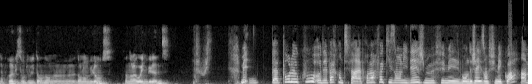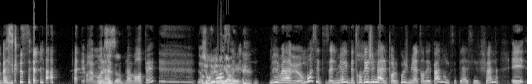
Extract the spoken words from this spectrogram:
La preuve, ils sont tout le temps dans le- dans l'ambulance, enfin dans la ambulance. Oui. Mais bah, pour le coup, au départ, quand ils, enfin, la première fois qu'ils ont l'idée, je me fais, mais bon, déjà, ils ont fumé quoi, hein, parce que celle-là, fallait vraiment Oui, l'inventer. Surtout, ils l'ont moins, ça gardé. avait- Mais voilà, mais au moins, c'était, ça le mérite d'être original. Pour le coup, je m'y attendais pas, donc c'était assez fun. Et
